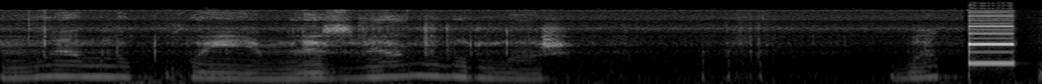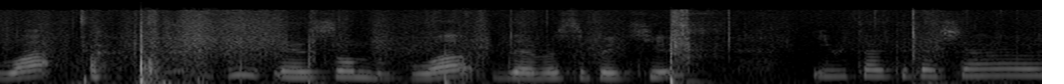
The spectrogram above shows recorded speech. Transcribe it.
Ne amına koyayım? Lezbiyen mi bunlar? What? Va en son va demesi peki. Evet arkadaşlar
